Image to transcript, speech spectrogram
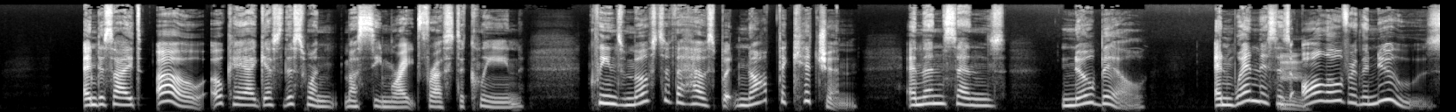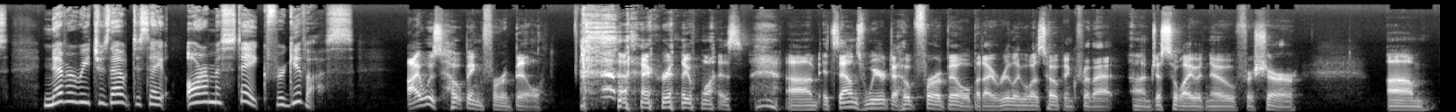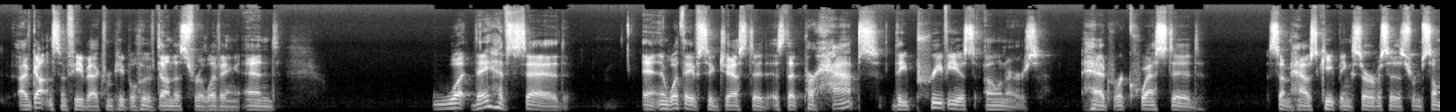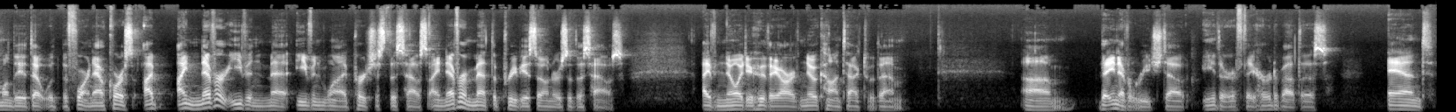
and decides, oh, okay, I guess this one must seem right for us to clean. Cleans most of the house, but not the kitchen, and then sends no bill. And when this is Hmm. all over the news, never reaches out to say, our mistake, forgive us. I was hoping for a bill. I really was. Um, it sounds weird to hope for a bill, but I really was hoping for that, um, just so I would know for sure. Um, I've gotten some feedback from people who have done this for a living, and what they have said and what they've suggested is that perhaps the previous owners had requested some housekeeping services from someone they had dealt with before. Now, of course, I I never even met, even when I purchased this house, I never met the previous owners of this house. I have no idea who they are. I have no contact with them. Um, they never reached out either if they heard about this, and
